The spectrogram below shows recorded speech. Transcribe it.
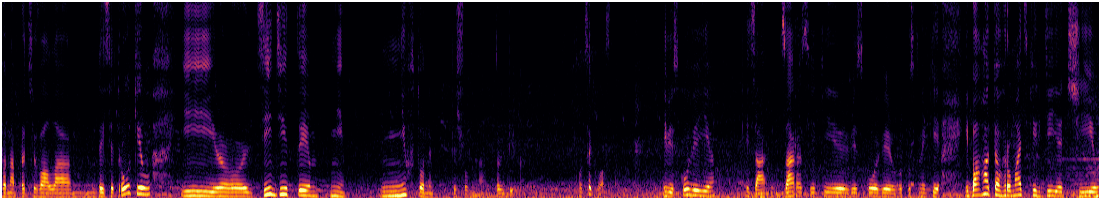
вона працювала 10 років. І ці діти ні, ніхто не пішов на той бік. Оце класно. І військові є, і за, зараз які військові випускники, і багато громадських діячів.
